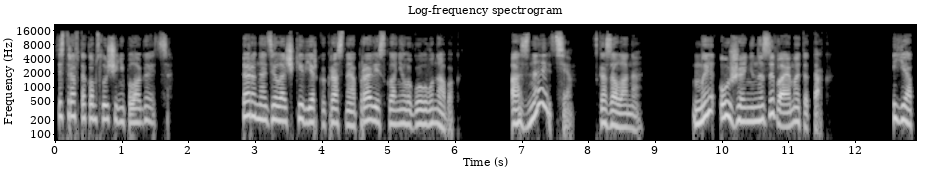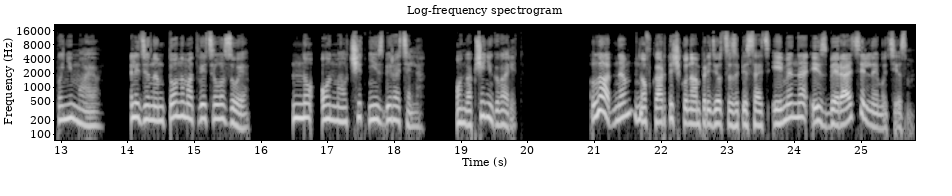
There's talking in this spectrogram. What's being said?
Сестра в таком случае не полагается. Тара надела очки в ярко-красной оправе и склонила голову на бок. «А знаете», — сказала она, — «мы уже не называем это так». «Я понимаю», — ледяным тоном ответила Зоя. «Но он молчит неизбирательно. Он вообще не говорит». «Ладно, но в карточку нам придется записать именно избирательный мутизм».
